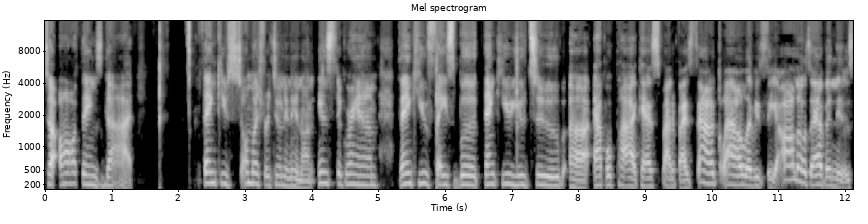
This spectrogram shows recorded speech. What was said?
to all things God. Thank you so much for tuning in on Instagram. Thank you, Facebook. Thank you, YouTube, uh, Apple Podcast, Spotify, SoundCloud. Let me see all those avenues.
